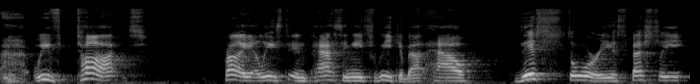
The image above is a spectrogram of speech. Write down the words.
We've talked, probably at least in passing each week, about how this story, especially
